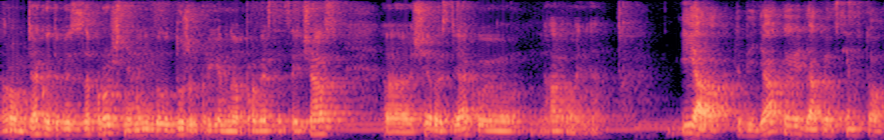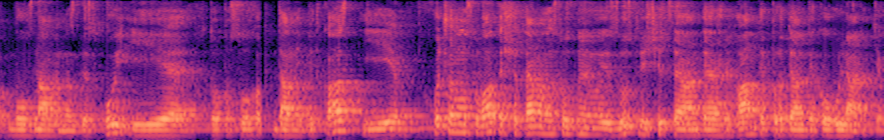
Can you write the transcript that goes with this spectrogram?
Ром, дякую тобі за запрошення. Мені було дуже приємно провести цей час. Е, ще раз дякую, гарного дня. І я тобі дякую. Дякую всім, хто був з нами на зв'язку і хто послухав даний підкаст. І хочу анонсувати, що тема наступної зустрічі це антиагреганти проти антикоагулянтів.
